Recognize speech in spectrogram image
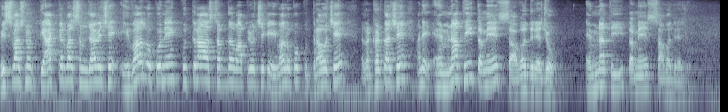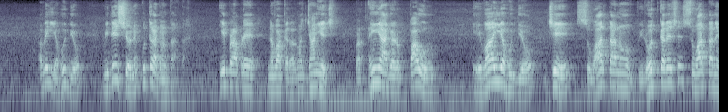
વિશ્વાસનો ત્યાગ કરવા સમજાવે છે. એવા લોકોને કૂતરા શબ્દ વાપર્યો છે કે એવા લોકો કૂતરાઓ છે, રખડતા છે અને એમનાથી તમે સાવધ રહેજો. એમનાથી તમે સાવધ રહેજો. હવે યહૂદીઓ વિદેશીઓને કૂતરા ગણતા હતા. એ પણ આપણે નવા કરારમાં જાણીએ છીએ. પણ અહીં આગળ પાઉલ એવા યહૂદીઓ જે સુવાર્તાનો વિરોધ કરે છે, સુવાર્તાને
